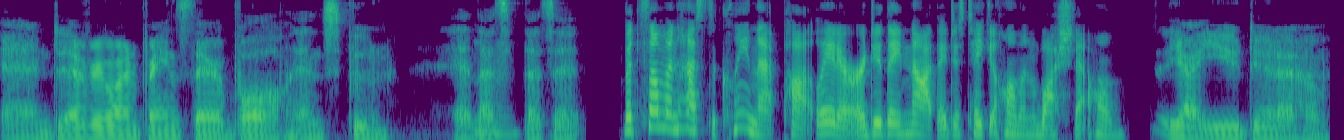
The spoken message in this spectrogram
and everyone brings their bowl and spoon and that's Mm-hmm. that's it. But someone has to clean that pot later, or do they not? They just take it home and wash it at home. Yeah, you do it at home.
